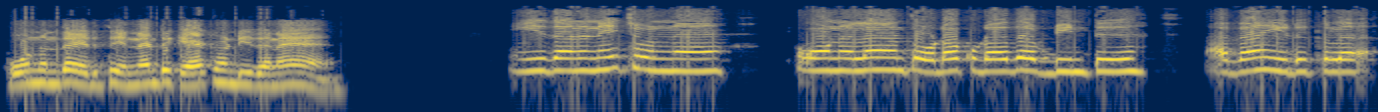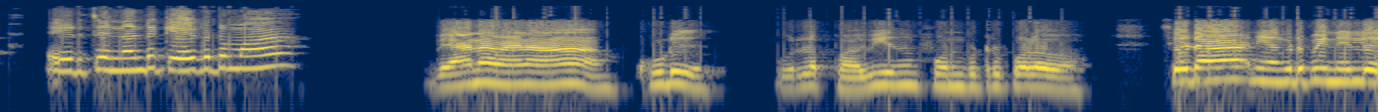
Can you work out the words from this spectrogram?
போன் வந்தா எடுத்து என்னன்ட்டு கேட்க வேண்டியதானே நீ தானே சொன்ன. போனெல்லாம் தொடக்கூடாது அப்படின்ட்டு. அதான் எடுக்கல. எடுத்து என்னன்னு கேட்கட்டுமா வேணாம் வேணாம் குடு. ஊர்ல பவி எதுவும் போன் போட்டு போலோ சரிடா நீ அங்கிட்டு போய் நில்லு.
